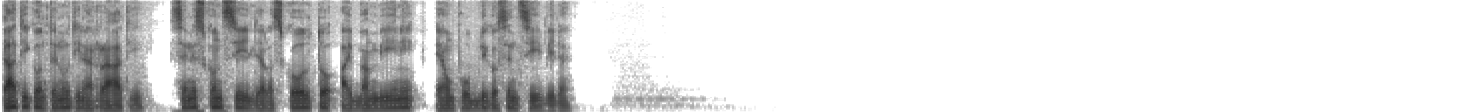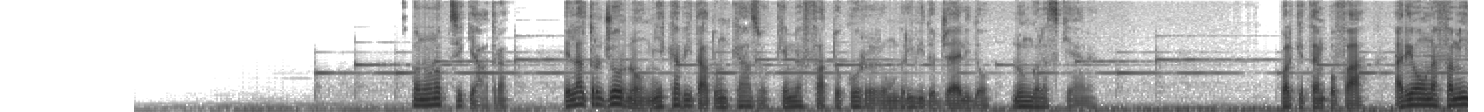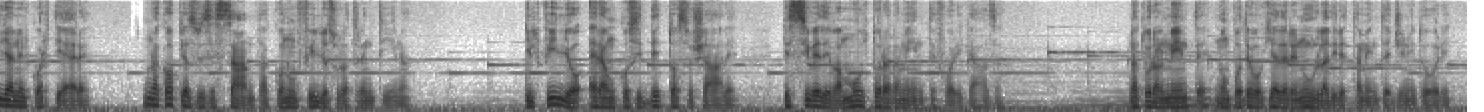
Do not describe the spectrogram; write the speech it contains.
Dati i contenuti narrati, se ne sconsiglia l'ascolto ai bambini e a un pubblico sensibile. Sono uno psichiatra e l'altro giorno mi è capitato un caso che mi ha fatto correre un brivido gelido lungo la schiena. Qualche tempo fa arrivò una famiglia nel quartiere, una coppia sui 60 con un figlio sulla trentina. Il figlio era un cosiddetto asociale che si vedeva molto raramente fuori casa. Naturalmente non potevo chiedere nulla direttamente ai genitori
